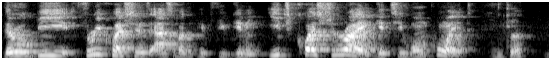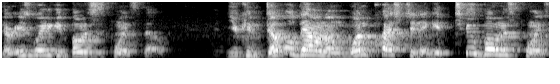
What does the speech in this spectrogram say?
there will be three questions asked about the pay per view. Getting each question right gets you one point. Okay. There is a way to get bonuses points though. You can double down on one question and get two bonus points,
